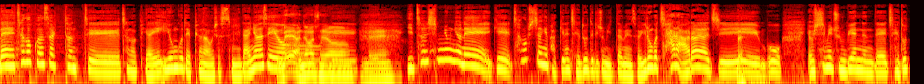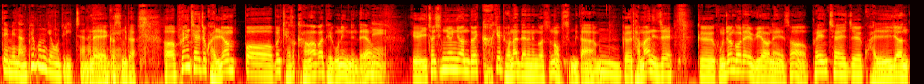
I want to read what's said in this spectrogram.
네, 창업 컨설턴트 창업피아의 이용구 대표 나오셨습니다. 안녕하세요. 네, 안녕하세요. 네. 네. 2016년에 이게 창업 시장에 바뀌는 제도들이 좀 있다면서요. 이런 거 잘 알아야지 네. 뭐 열심히 준비했는데 제도 때문에 낭패 보는 경우들이 있잖아요. 네, 그렇습니다. 어, 프랜차이즈 관련법은 계속 강화가 되고는 있는데요. 네. 그 2016년도에 크게 변화되는 것은 없습니다. 음. 그 다만 이제 그 공정거래위원회에서 프랜차이즈 관련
